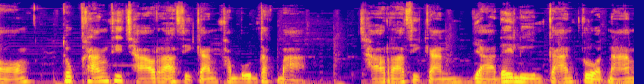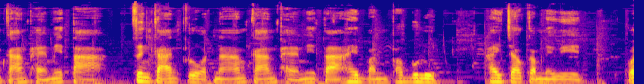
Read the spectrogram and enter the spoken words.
2. ทุกครั้งที่ชาวราศีกันทำบุญตักบาตรชาวราศีกันอย่าได้ลืมการกรวดน้ำการแผ่เมตตา ซึ่งการกรวดน้ำการแผ่เมตตาให้บรรพบุรุษ ให้เจ้ากรรมนายเวรก็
